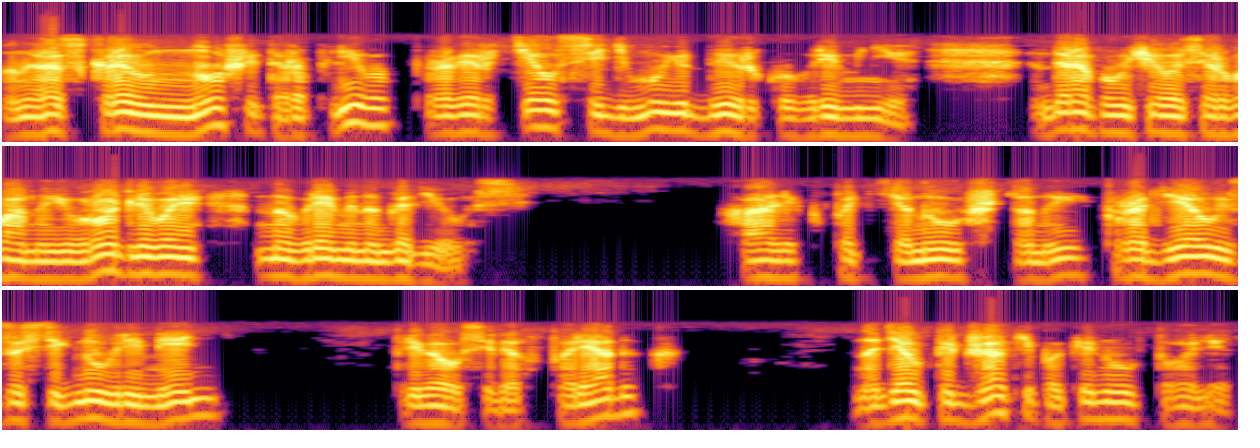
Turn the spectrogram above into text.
Он раскрыл нож и торопливо провертел седьмую дырку в ремне. Дыра получилась рваной и уродливой, но временно годилась. Халик подтянул штаны, продел и застегнул ремень, привел себя в порядок, надел пиджак и покинул туалет.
